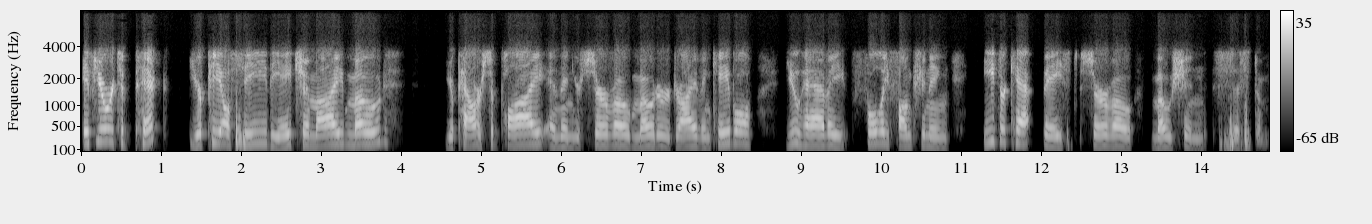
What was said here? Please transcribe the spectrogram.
If you were to pick your PLC, the HMI mode, your power supply, and then your servo motor drive and cable, you have a fully functioning EtherCAT-based servo motion system.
